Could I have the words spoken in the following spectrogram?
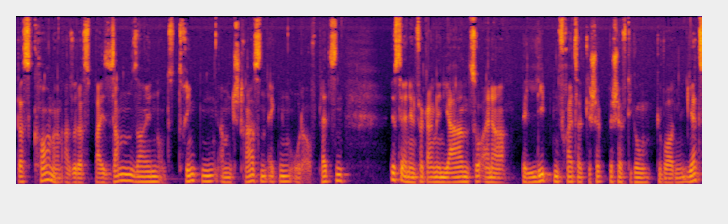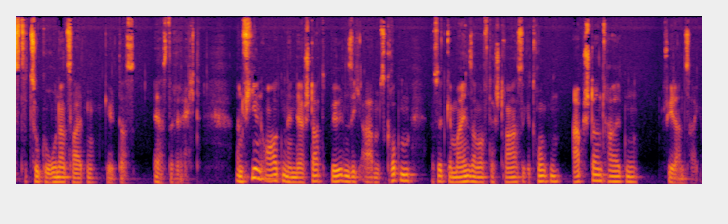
Das Cornern, also das Beisammensein und Trinken an Straßenecken oder auf Plätzen, ist ja in den vergangenen Jahren zu einer beliebten Freizeitbeschäftigung geworden. Jetzt zu Corona-Zeiten gilt das erste Recht. An vielen Orten in der Stadt bilden sich abends Gruppen, es wird gemeinsam auf der Straße getrunken, Abstand halten, Fehlanzeige.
